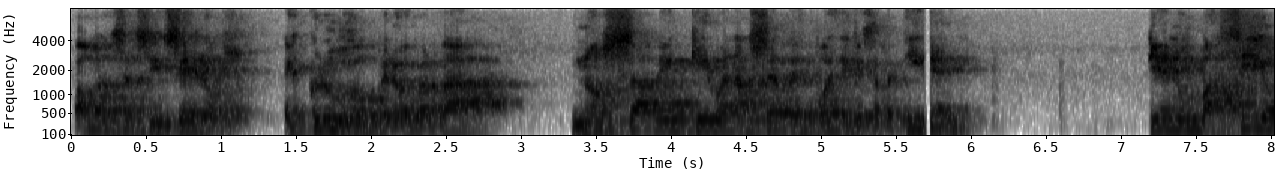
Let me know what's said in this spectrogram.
vamos a ser sinceros, es crudo, pero es verdad. No saben qué van a hacer después de que se retiren. Tienen un vacío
